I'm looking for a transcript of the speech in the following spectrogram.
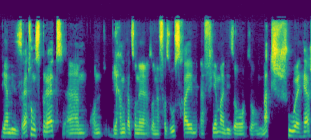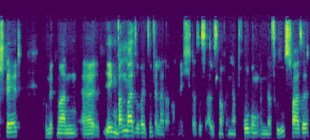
Wir haben dieses Rettungsbrett ähm, und wir haben gerade so eine, so eine Versuchsreihe mit einer Firma, die so, so Matschschuhe herstellt, womit man äh, irgendwann mal, soweit sind wir leider noch nicht, das ist alles noch in der Probung, in der Versuchsphase,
